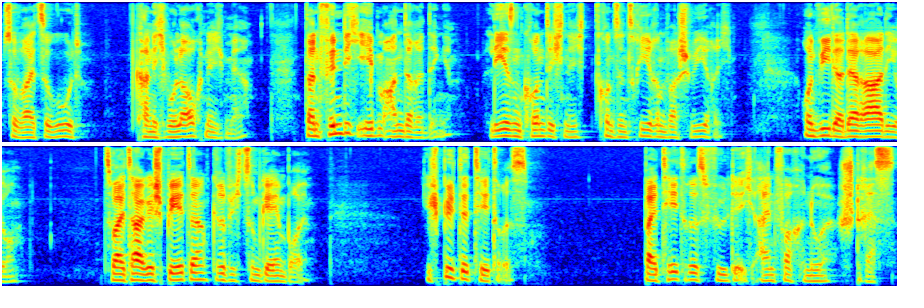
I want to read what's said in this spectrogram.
Soweit, so gut. Kann ich wohl auch nicht mehr. Dann finde ich eben andere Dinge. Lesen konnte ich nicht, konzentrieren war schwierig. Und wieder der Radio. Zwei Tage später griff ich zum Gameboy. Ich spielte Tetris. Bei Tetris fühlte ich einfach nur Stress.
